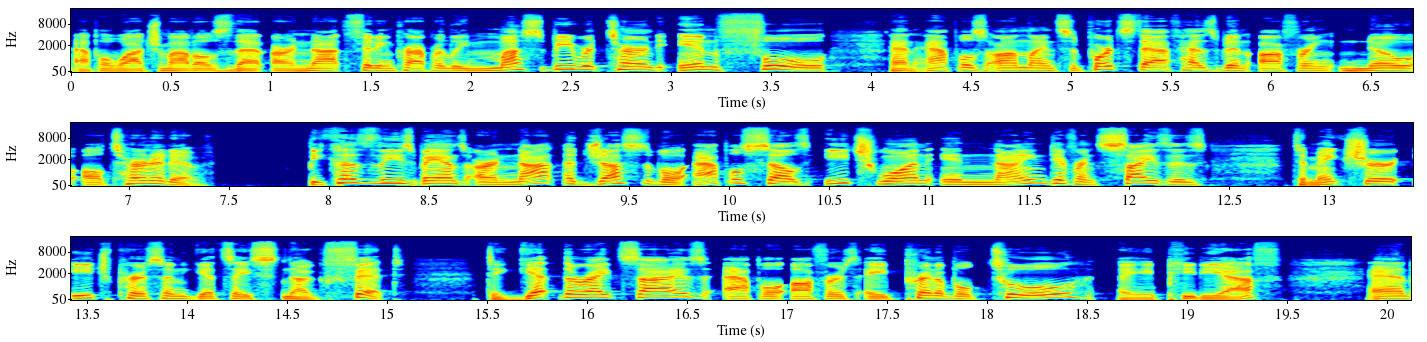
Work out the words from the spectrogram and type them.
Apple Watch models that are not fitting properly must be returned in full, and Apple's online support staff has been offering no alternative. Because these bands are not adjustable, Apple sells each one in nine different sizes to make sure each person gets a snug fit. To get the right size, Apple offers a printable tool, a PDF, and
